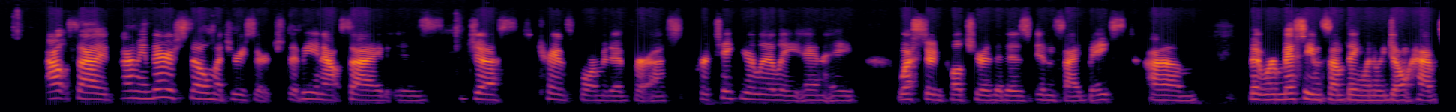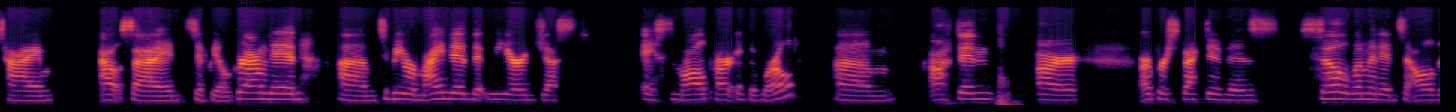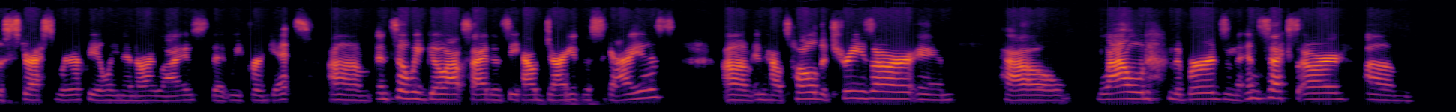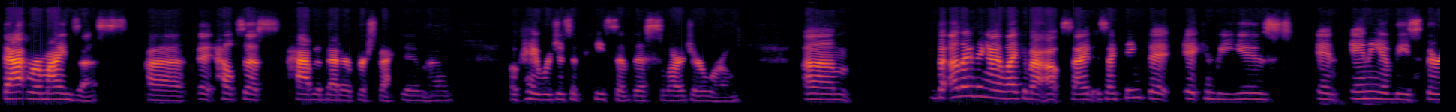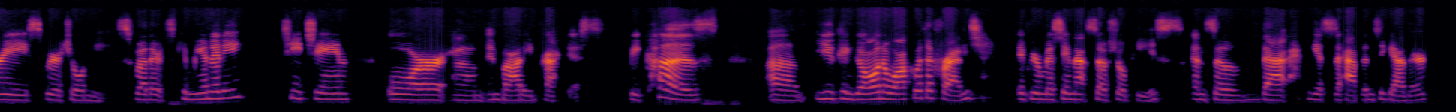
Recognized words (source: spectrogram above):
outside, I mean, there's so much research that being outside is just transformative for us, particularly in a Western culture that is inside based. Um, that we're missing something when we don't have time outside to feel grounded, um, to be reminded that we are just a small part of the world. Um, often, our our perspective is so limited to all the stress we're feeling in our lives that we forget um, until we go outside and see how giant the sky is um, and how tall the trees are and how loud the birds and the insects are. Um, that reminds us, uh, it helps us have a better perspective of, okay, we're just a piece of this larger world. Um, the other thing I like about outside is I think that it can be used in any of these three spiritual needs, whether it's community, teaching, or um, embodied practice, because um, you can go on a walk with a friend if you're missing that social piece. And so that gets to happen together.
